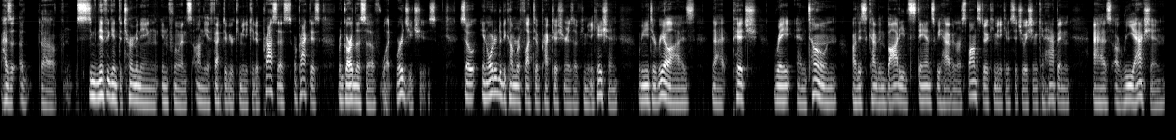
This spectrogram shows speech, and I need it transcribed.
has a, a uh, significant determining influence on the effect of your communicative process or practice, regardless of what words you choose. So, in order to become reflective practitioners of communication, we need to realize that pitch, rate, and tone are this kind of embodied stance we have in response to a communicative situation can happen as a reaction.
